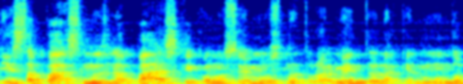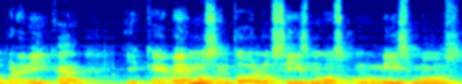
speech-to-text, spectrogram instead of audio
Y esta paz no es la paz que conocemos naturalmente, la que el mundo predica y que vemos en todos los sismos, comunismos,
